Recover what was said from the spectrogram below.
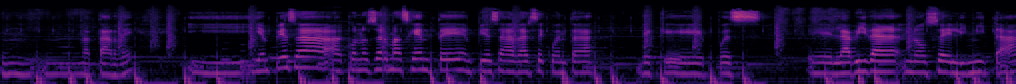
una tarde y, y, empieza a conocer más gente, empieza a darse cuenta de que pues eh, la vida no se limita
